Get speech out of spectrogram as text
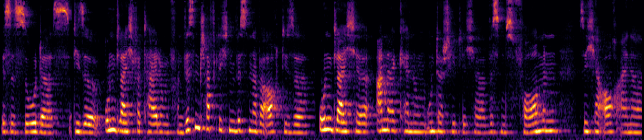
ist es so, dass diese Ungleichverteilung von wissenschaftlichem Wissen, aber auch diese ungleiche Anerkennung unterschiedlicher Wissensformen sicher auch eine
